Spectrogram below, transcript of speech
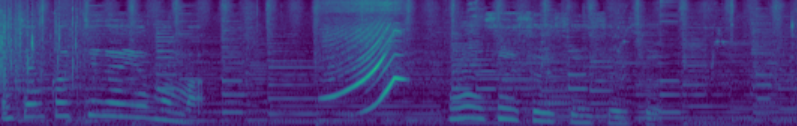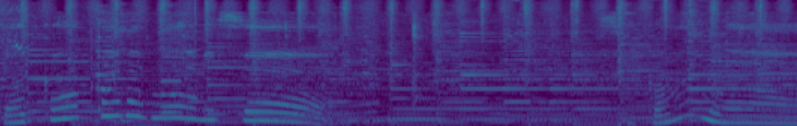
あいちゃんこっちだよママあそうそうそうそうそう。よくわかるねアリス。すごいね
